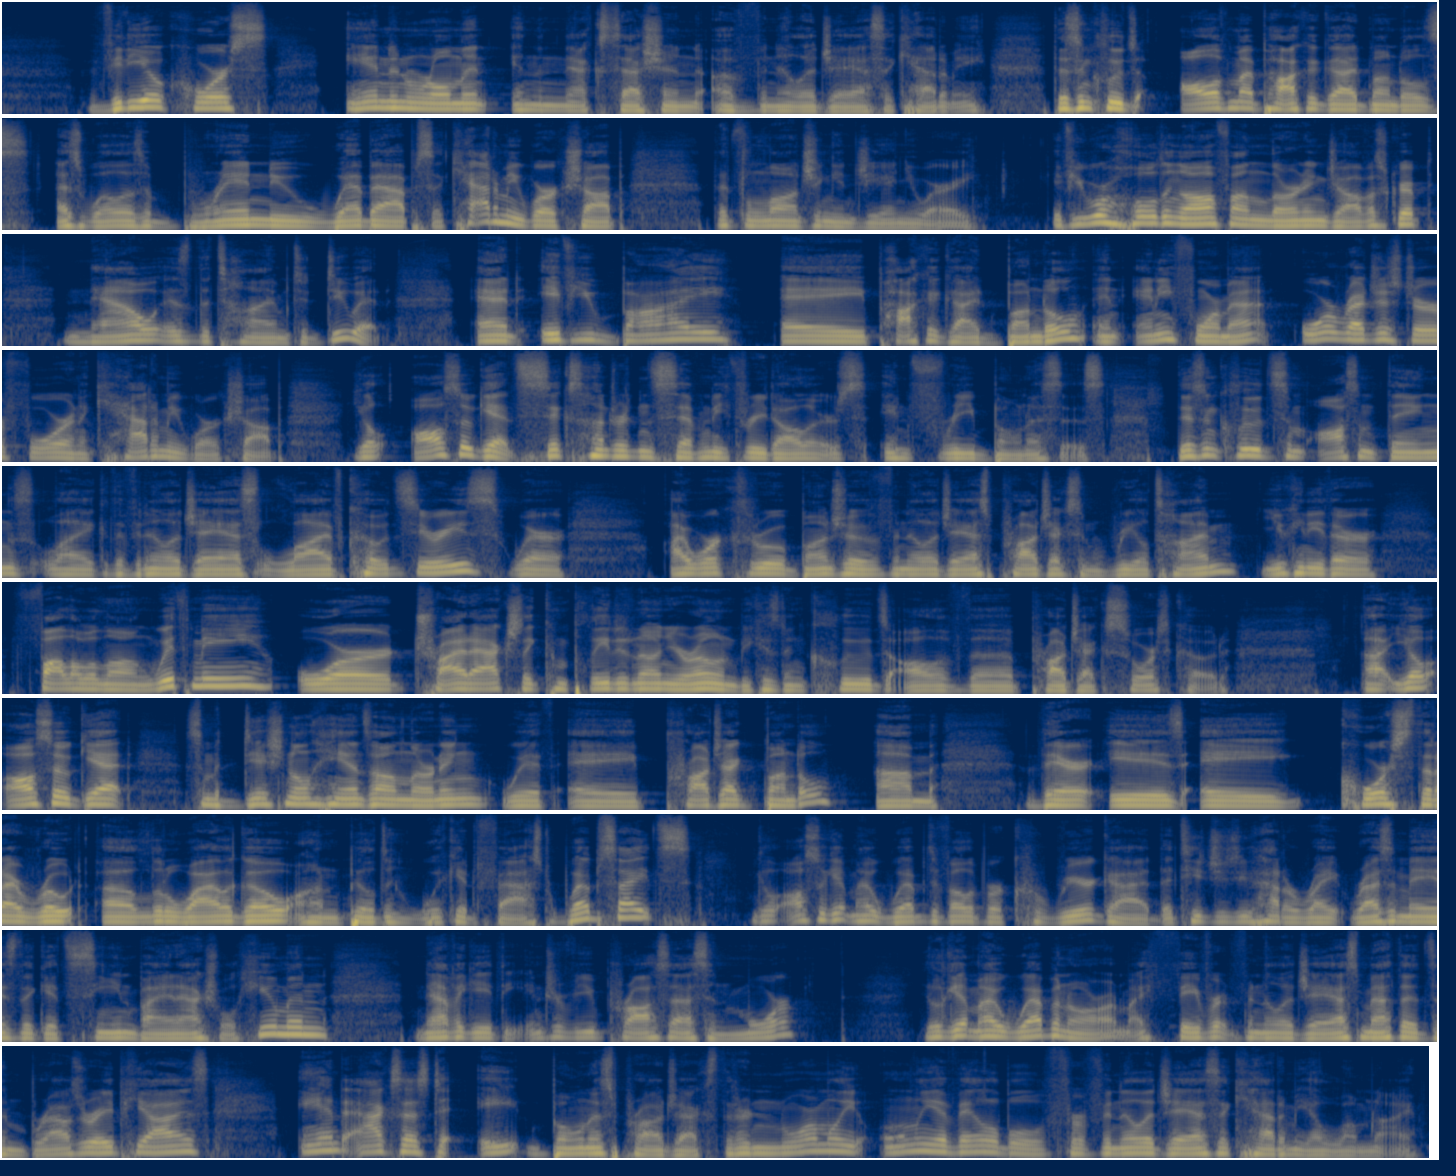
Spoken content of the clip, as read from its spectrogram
video course, and enrollment in the next session of Vanilla JS Academy. This includes all of my Pocket Guide bundles, as well as a brand new Web Apps Academy workshop that's launching in January. If you were holding off on learning JavaScript, now is the time to do it. And if you buy a Pocket Guide bundle in any format or register for an Academy workshop, you'll also get $673 in free bonuses. This includes some awesome things like the Vanilla.js live code series, where I work through a bunch of Vanilla.js projects in real time. You can either follow along with me or try to actually complete it on your own because it includes all of the project source code. Uh, you'll also get some additional hands on learning with a project bundle. Um, there is a course that I wrote a little while ago on building wicked fast websites. You'll also get my web developer career guide that teaches you how to write resumes that get seen by an actual human, navigate the interview process, and more. You'll get my webinar on my favorite vanilla JS methods and browser APIs, and access to eight bonus projects that are normally only available for Vanilla JS Academy alumni.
